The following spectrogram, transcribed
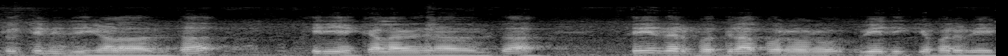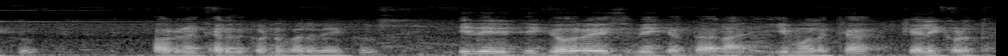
ಪ್ರತಿನಿಧಿಗಳಾದಂಥ ಹಿರಿಯ ಕಲಾವಿದರಾದಂಥ ಶ್ರೀಧರ್ ಭದ್ರಾಪುರವರು ವೇದಿಕೆ ಬರಬೇಕು, ಅವರನ್ನು ಕರೆದುಕೊಂಡು ಬರಬೇಕು. ಇದೇ ರೀತಿ ಗೌರವಿಸಬೇಕಂತ ನಾ ಈ ಮೂಲಕ ಕೇಳಿಕೊಳ್ತಾ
